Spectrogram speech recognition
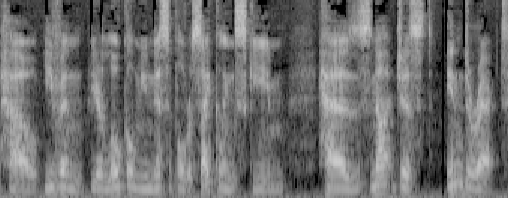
how even your local municipal recycling scheme has not just indirect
